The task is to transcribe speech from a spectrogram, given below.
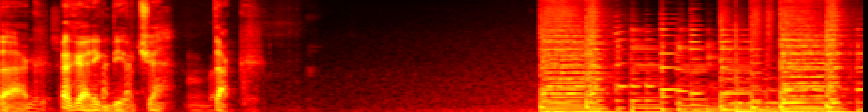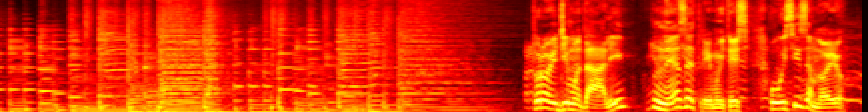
Так, Гарік Бірча. Так. Пройдімо далі. Не затримуйтесь. Усі за мною.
